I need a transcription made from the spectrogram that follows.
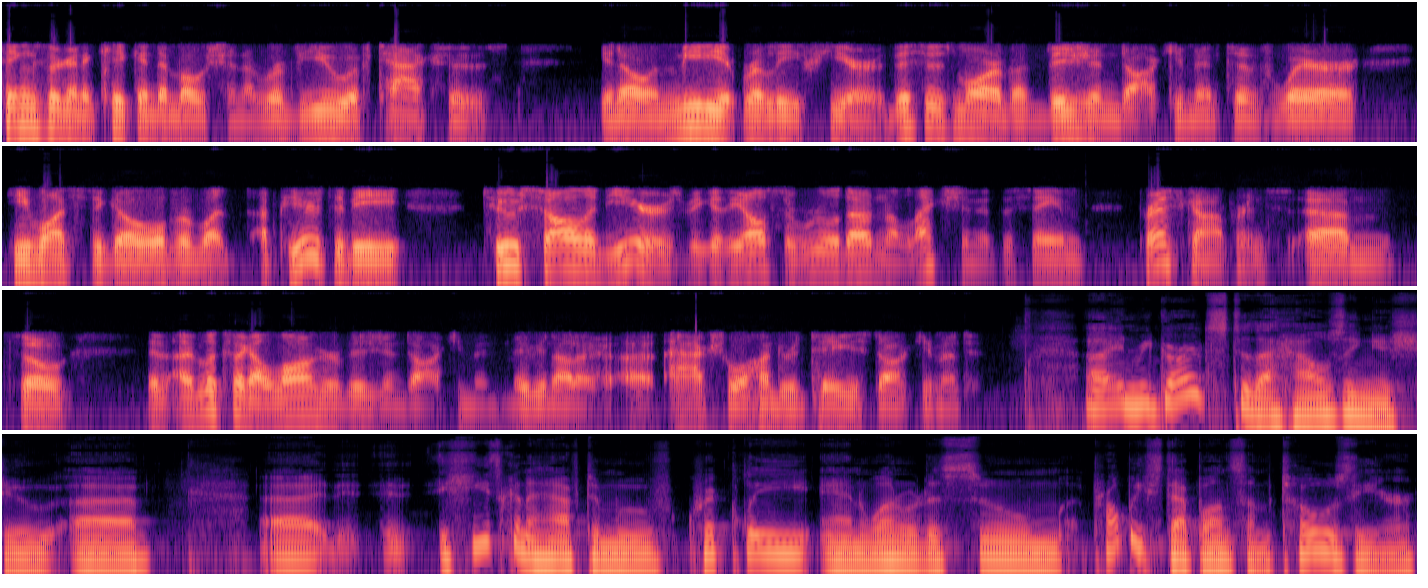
things they're going to kick into motion, a review of taxes, you know, immediate relief here. This is more of a vision document of where he wants to go over what appears to be two solid years because he also ruled out an election at the same press conference. Um, so it, it looks like a longer vision document, maybe not an actual 100 days document. Uh, in regards to the housing issue, uh, uh, he's going to have to move quickly, and one would assume probably step on some toes here.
